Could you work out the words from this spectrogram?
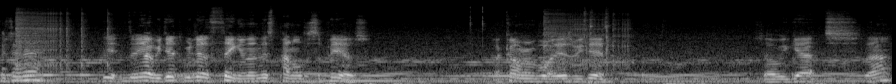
Was it there? Yeah, yeah, we did. We did a thing, and then this panel disappears. I can't remember what it is we did. So we get that.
